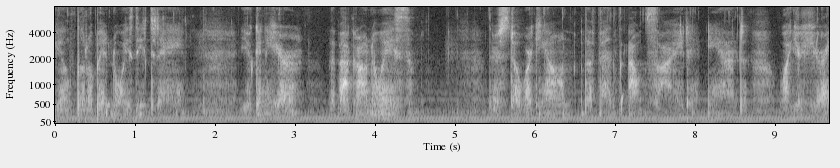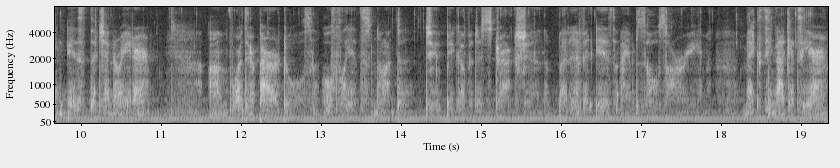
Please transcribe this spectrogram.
be a little bit noisy today. You can hear the background noise. They're still working on the fence outside, and what you're hearing is the generator um, for their power tools. Hopefully, it's not too big of a distraction, but if it is, I am so sorry. Mexi Nuggets here.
